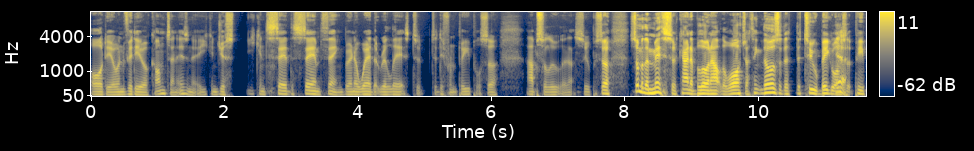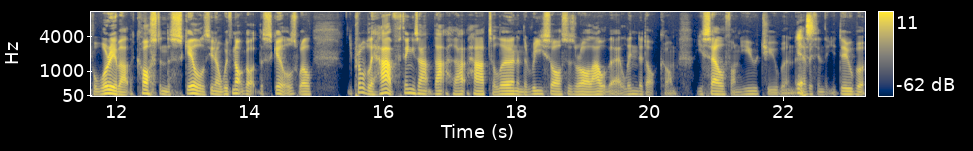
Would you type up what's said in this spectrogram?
audio and video content, isn't it? You can just you can say the same thing, but in a way that relates to, to different people. So absolutely, that's super. So some of the myths are kind of blown out the water. I think those are the, the two big ones yeah. that people worry about: the cost and the skills. You know, we've not got the skills. Well, you probably have. Things aren't that hard to learn, and the resources are all out there. Lynda.com, yourself on YouTube, and yes. everything that you do. But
